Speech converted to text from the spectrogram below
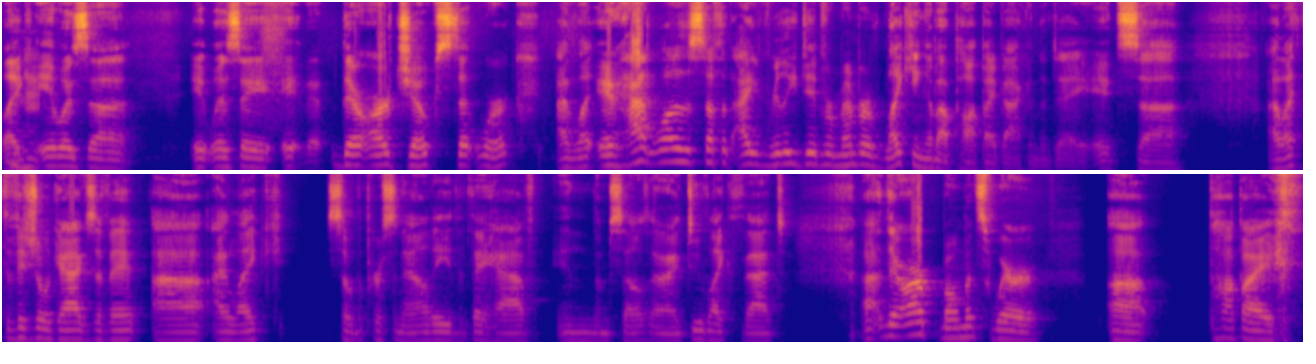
Like it was uh it was a it, there are jokes that work. I like it had a lot of the stuff that I really did remember liking about Popeye back in the day. It's uh I like the visual gags of it. Uh I like some of the personality that they have in themselves and I do like that uh, there are moments where uh Popeye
